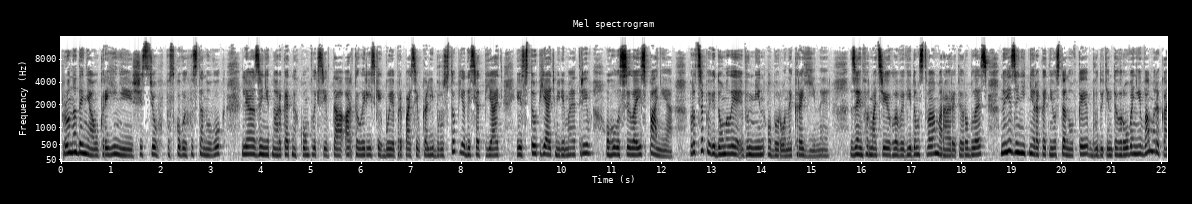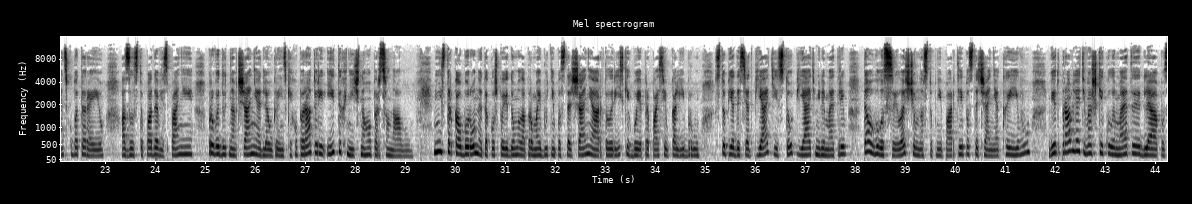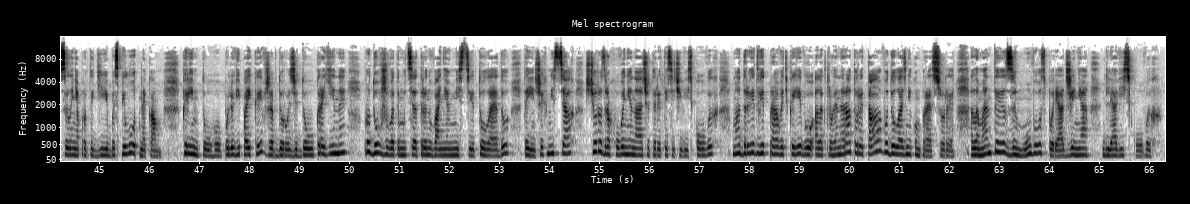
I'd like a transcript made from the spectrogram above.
Про надання Україні шістьох пускових установок для зенітно-ракетних комплексів та артилерійських боєприпасів калібру 155 і 105 мм оголосила Іспанія. Про це повідомили в Міноборони країни. За інформацією глави відомства Маргарити Роблес, нові зенітні ракетні установки будуть інтегровані в американську батарею. А з листопада в Іспанії проведуть навчання для українських операторів і технічного персоналу. Міністерка оборони також повідомила про майбутнє постачання артилерійських боєприпасів калібру 155 і 105 мм та оголосила, що в наступній партії постачання Києву відправлять важкі кулемети для посилення протидії безпілотникам. Крім того, польові пайки вже в дорозі до України продовжуватимуться тренування в місті Толедо та інших місцях, що розраховані на 4 тисячі військових. Мадрид відправить Києву електрогенератори та водолазні компресори, елементи зимового спорядження для військових.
